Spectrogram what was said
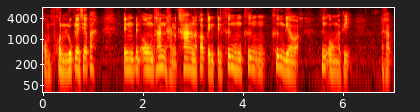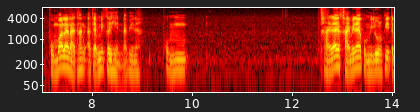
ผมขนลุกเลยเชื่อปะเป็นเป็นองค์ท่านหันข้างแล้วก็เป็นเป็นครึ่งครึ่งครึ่งเดียวอะครึ่งองค์อะพี่ นะครับ ผมว่าหลาย ๆ ท่านอาจจะไม่เคยเห็นนะพี่นะ ผม ขายได้ขายไม่ได้ผมไม่รู้พี่แต่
